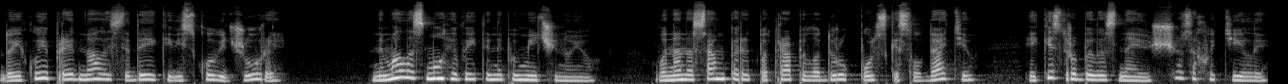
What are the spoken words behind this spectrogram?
до якої приєдналися деякі військові джури, не мала змоги вийти непоміченою. Вона насамперед потрапила до рук польських солдатів, які зробили з нею, що захотіли,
